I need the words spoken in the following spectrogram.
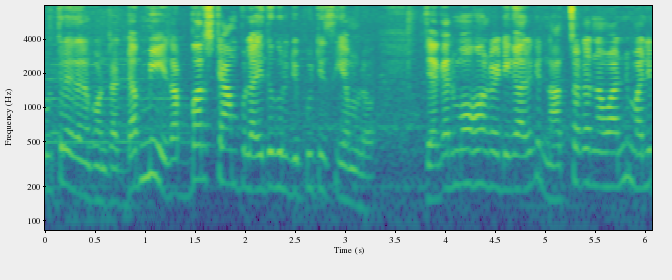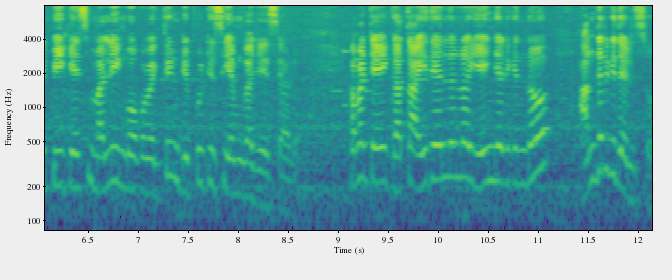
గుర్తులేదనుకుంటా. డమ్మీ రబ్బర్ స్టాంపులు ఐదుగురు డిప్యూటీ సీఎంలు. జగన్మోహన్ రెడ్డి గారికి నచ్చగన్న వాడిని మళ్ళీ పీకేసి మళ్ళీ ఇంకొక వ్యక్తిని డిప్యూటీ సీఎంగా చేశాడు. కాబట్టి గత ఐదేళ్ళలో ఏం జరిగిందో అందరికీ తెలుసు.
